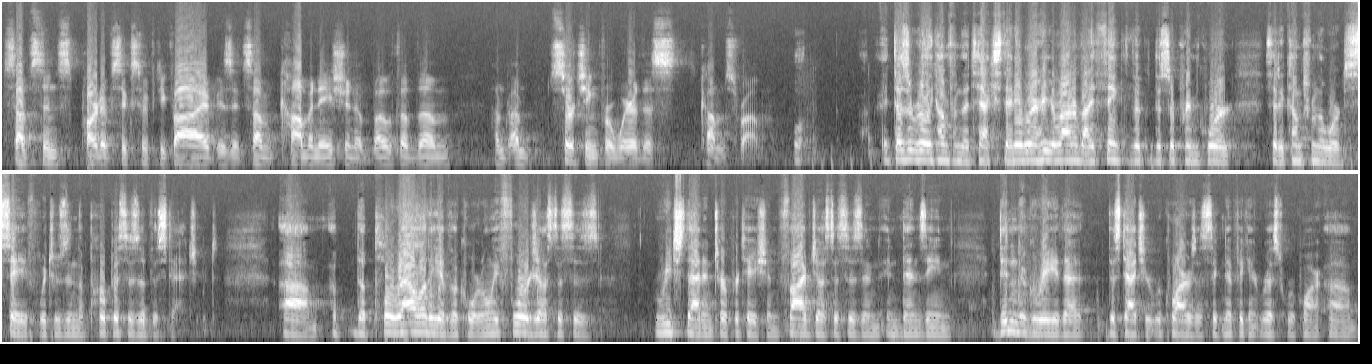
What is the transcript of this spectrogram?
substance part of 655? Is it some combination of both of them? I'm, searching for where this comes from. Well, it doesn't really come from the text anywhere, Your Honor, but I think the Supreme Court said it comes from the word safe, which was in the purposes of the statute. Um, the plurality of the court, only four justices reached that interpretation. Five justices in, Benzene didn't agree that the statute requires a significant risk require, um,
